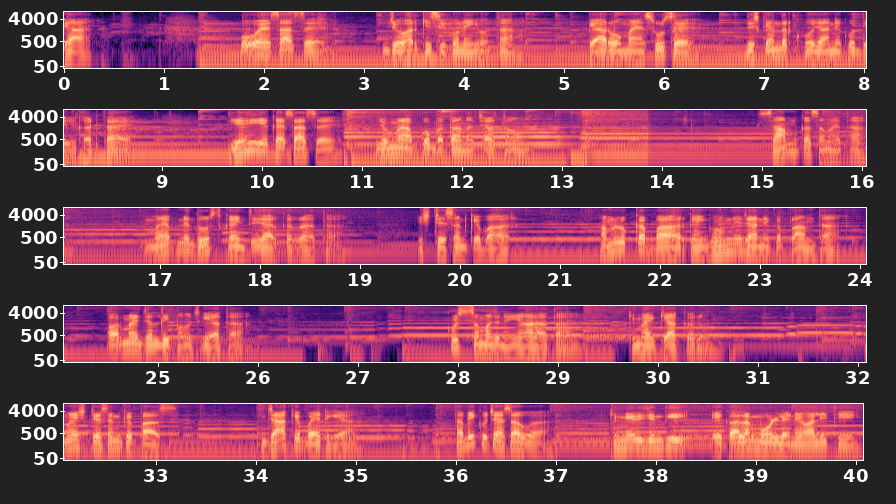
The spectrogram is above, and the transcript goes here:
प्यार। वो एहसास है जो हर किसी को नहीं होता। प्यार वो महसूस है जिसके अंदर खो जाने को दिल करता है। यही एक एहसास है जो मैं आपको बताना चाहता हूँ। शाम का समय था। मैं अपने दोस्त का इंतज़ार कर रहा था। स्टेशन के बाहर। हम लोग का बाहर कहीं घूमने जाने का प्लान था और मैं जल्दी पहुँच गया था। कुछ समझ नहीं आ रहा था। कि मैं क्या करूँ। मैं स्टेशन के पास जाके बैठ गया। तभी कुछ ऐसा हुआ कि मेरी ज़िंदगी एक अलग मोड़ लेने वाली थी।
